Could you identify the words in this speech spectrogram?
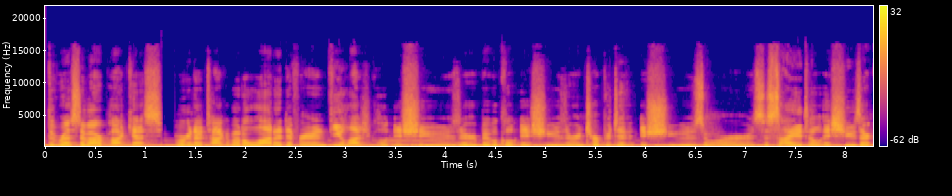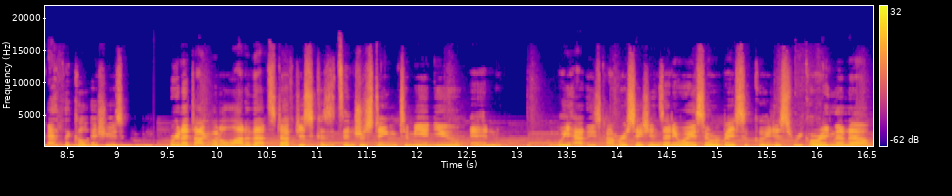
the rest of our podcast, we're going to talk about a lot of different theological issues or biblical issues or interpretive issues or societal issues or ethical issues. We're going to talk about a lot of that stuff just because it's interesting to me and you. And we have these conversations anyway, so we're basically just recording them now.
